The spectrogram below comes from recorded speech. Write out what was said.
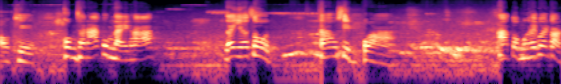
โอเค กลุ่มชนะกลุ่มไหนคะ ได้เยอะสุด 90 กว่า อะตบมือให้เพื่อนก่อน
